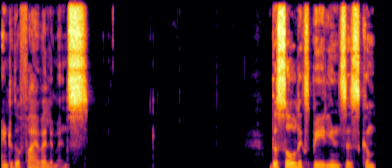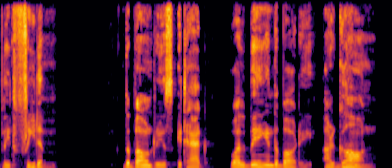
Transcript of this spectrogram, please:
into the five elements. The soul experiences complete freedom. The boundaries it had while being in the body are gone,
